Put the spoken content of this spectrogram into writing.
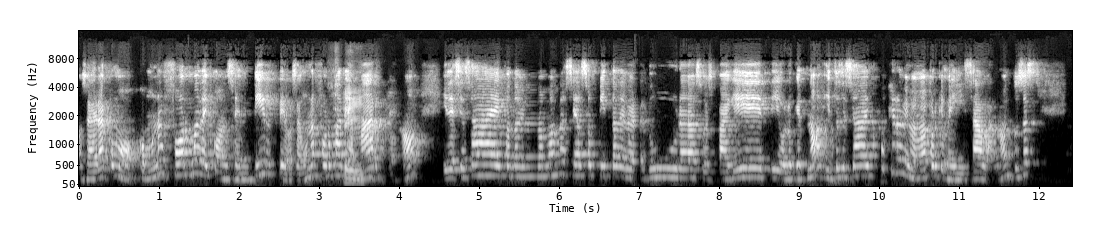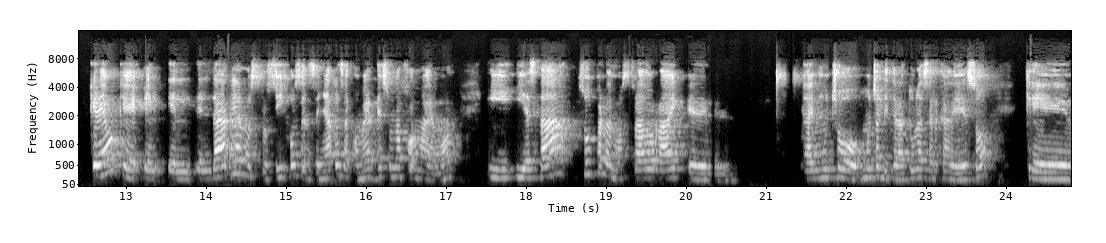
O sea, era como, como una forma de consentirte, o sea, una forma de amarte, ¿no? Y decías, ay, cuando mi mamá me hacía sopita de verduras o espagueti o lo que, ¿no? Y entonces, ay, ¿cómo quiero a mi mamá porque me guisaba, ¿no? Entonces, creo que el, darle a nuestros hijos, enseñarles a comer, es una forma de amor y, está súper demostrado, Ray, eh, hay mucho, mucha literatura acerca de eso, que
